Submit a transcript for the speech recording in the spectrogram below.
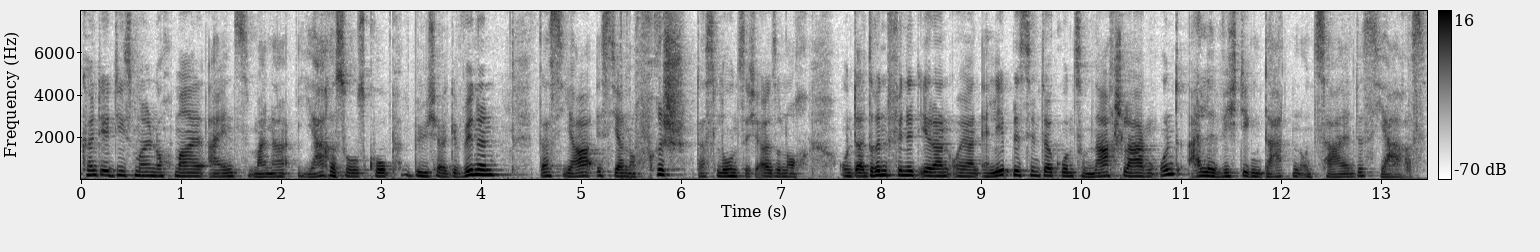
könnt ihr diesmal nochmal eins meiner Jahreshoroskop-Bücher gewinnen. Das Jahr ist ja noch frisch, das lohnt sich also noch. Und da drin findet ihr dann euren Erlebnishintergrund zum Nachschlagen und alle wichtigen Daten und Zahlen des Jahres.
